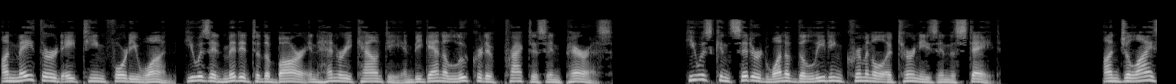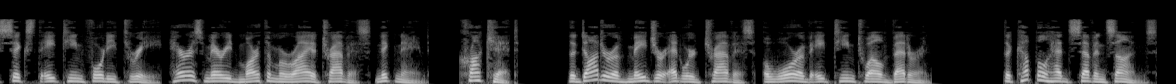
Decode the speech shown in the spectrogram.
On May 3, 1841, he was admitted to the bar in Henry County and began a lucrative practice in Paris. He was considered one of the leading criminal attorneys in the state. On July 6, 1843, Harris married Martha Mariah Travis nicknamed Crockett, the daughter of Major Edward Travis, a War of 1812 veteran. The couple had seven sons.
